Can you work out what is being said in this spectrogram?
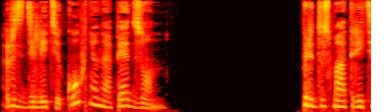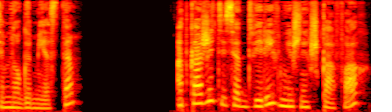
Разделите кухню на 5 зон. Предусмотрите много места. Откажитесь от дверей в нижних шкафах.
